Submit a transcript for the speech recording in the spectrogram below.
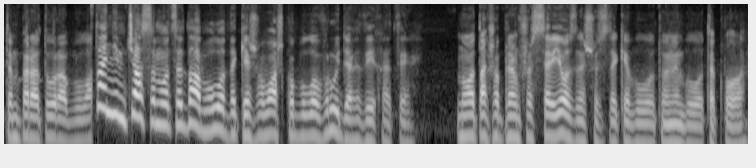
температура була. Останнім часом оце да, було таке, що важко було в грудях дихати. Ну а так, що прям щось серйозне, щось таке було, то не було такого.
